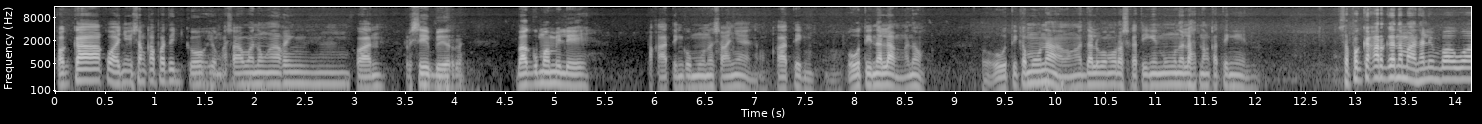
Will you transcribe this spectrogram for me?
pagka kuan, yung isang kapatid ko, yung asawa ng aking kuan, receiver, bago mamili, pakating ko muna sa kanya, no? Kating. Uti na lang, ano. O, Uti ka muna, mga dalawang oras, katingin mo muna lahat ng katingin. Sa pagkakarga naman, halimbawa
